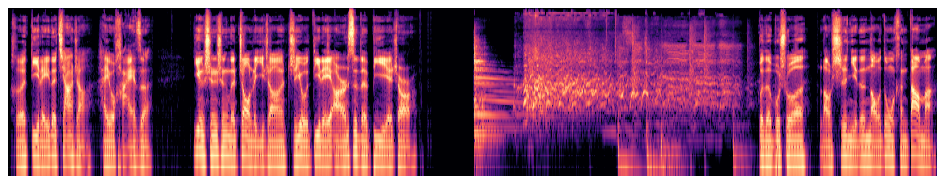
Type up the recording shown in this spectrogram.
和地雷的家长还有孩子。硬生生的照了一张只有地雷儿子的毕业照。不得不说，老师你的脑洞很大嘛。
